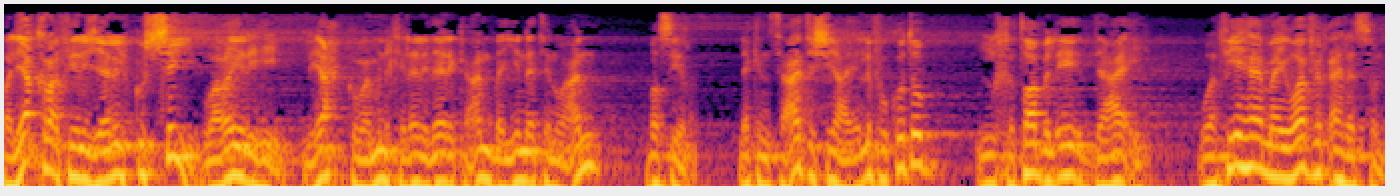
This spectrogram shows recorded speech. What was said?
وليقرأ في رجال الكشي وغيره ليحكم من خلال ذلك عن بينة وعن بصيرة. لكن ساعات الشيعة يألفوا كتب للخطاب الإيه؟ الدعائي. وفيها ما يوافق أهل السنة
